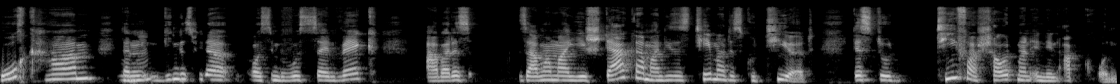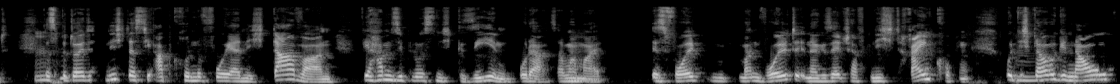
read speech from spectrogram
hochkam, dann mhm. ging das wieder aus dem Bewusstsein weg. Aber das, sagen wir mal, je stärker man dieses Thema diskutiert, desto tiefer schaut man in den Abgrund. Mhm. Das bedeutet nicht, dass die Abgründe vorher nicht da waren. Wir haben sie bloß nicht gesehen oder sagen wir mhm. mal, es wollte, man wollte in der Gesellschaft nicht reingucken. Und mhm. ich glaube, genau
